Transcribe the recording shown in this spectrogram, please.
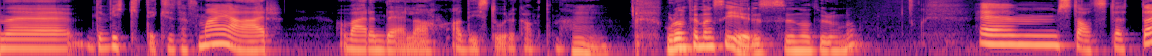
det viktigste for meg er å være en del av, av de store kampene. Mm. Hvordan finansieres Naturungdom? Statsstøtte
